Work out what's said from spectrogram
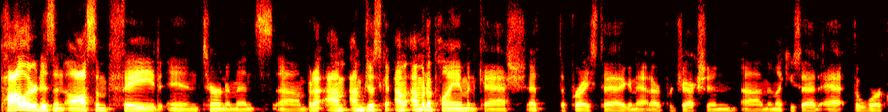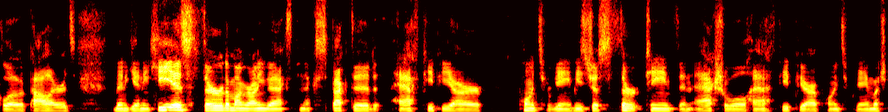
Pollard is an awesome fade in tournaments, um, but I, am I'm just I'm, I'm going to play him in cash at the price tag and at our projection, um, and like you said, at the workload Pollard's been getting. He is third among running backs in expected half PPR points per game. He's just 13th in actual half PPR points per game, which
